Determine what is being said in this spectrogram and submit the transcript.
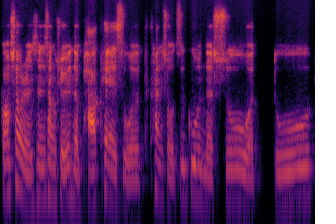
高校人生商学院的 podcast，我看守志顾问的书，我读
